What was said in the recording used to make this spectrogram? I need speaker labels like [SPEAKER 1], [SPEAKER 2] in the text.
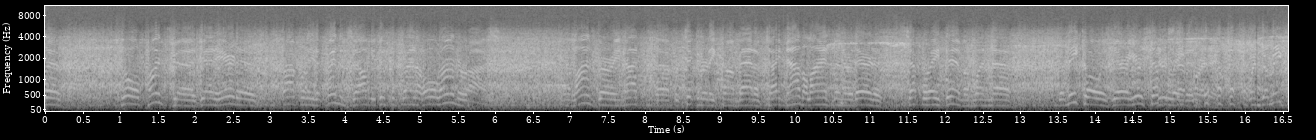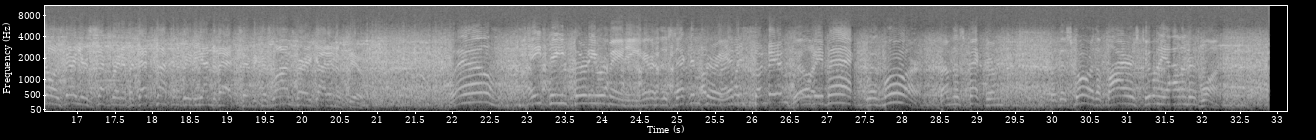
[SPEAKER 1] to throw a punch uh, yet here to properly defend himself. He's just been trying to hold on to Ross. And Lonsberry not uh, particularly combative type. Now the linesmen are there to separate them. And when uh, D'Amico is there, you're separated.
[SPEAKER 2] You're separated. when D'Amico is there, you're separated. But that's not going to be the end of that, Tim, because Lonsberry got in a few.
[SPEAKER 1] Well, 18.30 remaining here in the second period.
[SPEAKER 2] Sunday and
[SPEAKER 1] We'll be back with more from the Spectrum the score, the Flyers 2 and the Islanders 1.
